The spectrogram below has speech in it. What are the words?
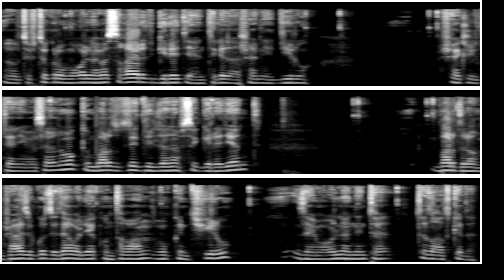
لو تفتكروا ما قلنا بس غير ال gradient كده عشان يديله شكل تاني. مثلا ممكن برضو تدي لده نفس ال gradient برضو لو مش عايز الجزء ده وليكن طبعا ممكن تشيله زي ما قلنا ان انت تضغط كده.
